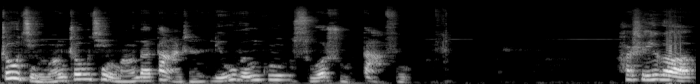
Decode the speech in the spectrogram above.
周景王、周庆王的大臣刘文公所属大夫，他是一个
